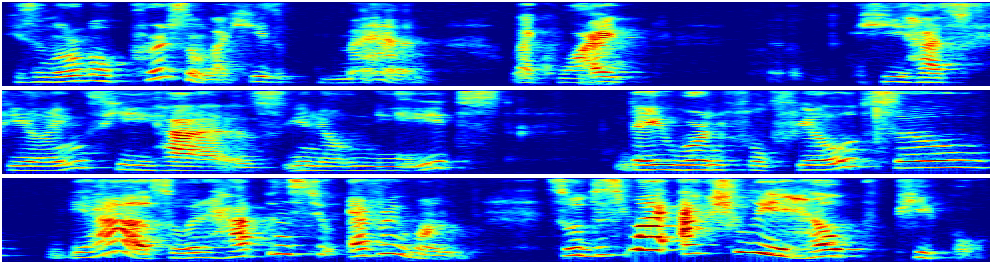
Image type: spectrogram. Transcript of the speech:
he's a normal person, like he's a man. Like why he has feelings, he has, you know, needs. They weren't fulfilled. So, yeah, so it happens to everyone. So this might actually help people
